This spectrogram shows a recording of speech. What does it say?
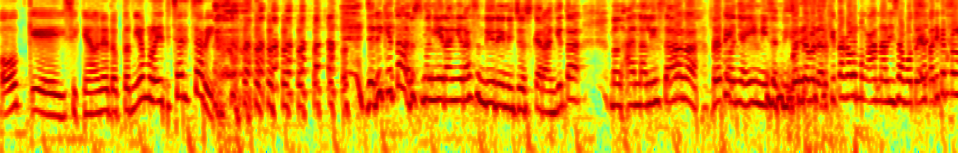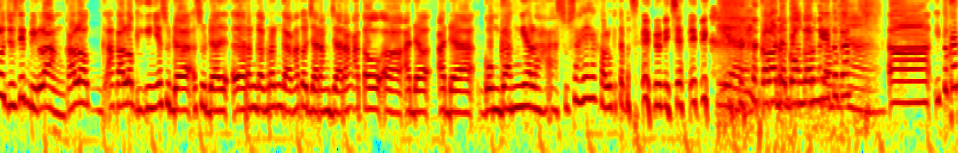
oke. Oke, sinyalnya dokternya mulai dicari-cari. Jadi kita harus mengira-ngira sendiri nih Jus sekarang. Kita menganalisa Enggak, enggak. Berarti- fotonya ini sendiri. Benar-benar kita kalau menganalisa fotonya tadi kan kalau Justin bilang kalau kalau giginya sudah sudah eh, renggang-renggang atau jarang-jarang atau eh, ada ada gonggangnya lah Ah, susah ya kalau kita bahasa Indonesia ini. Iya. kalau ada gonggangnya itu kan eh, itu kan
